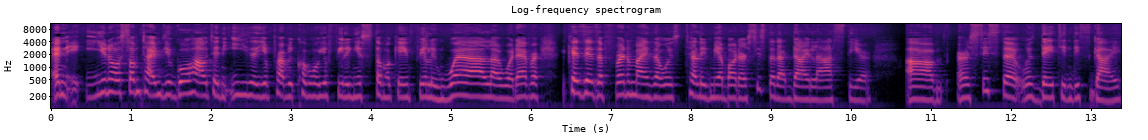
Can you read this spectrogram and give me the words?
and you know sometimes you go out and eat, and you probably come home, you're feeling your stomach ain't feeling well or whatever. Because there's a friend of mine that was telling me about her sister that died last year. Um, her sister was dating this guy,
